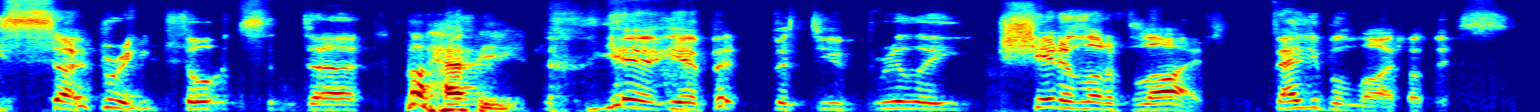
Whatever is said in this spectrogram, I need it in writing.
sobering thoughts, and uh, not happy. yeah, yeah, but but you've really shed a lot of light, valuable light on this.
